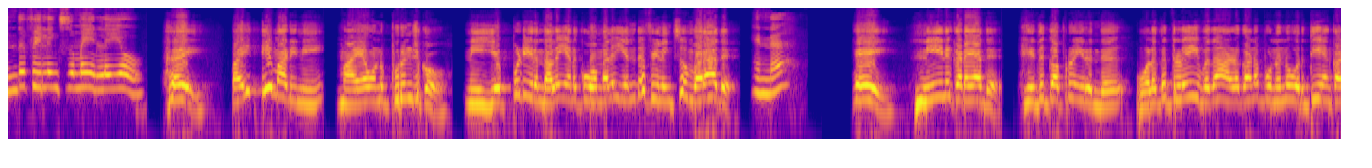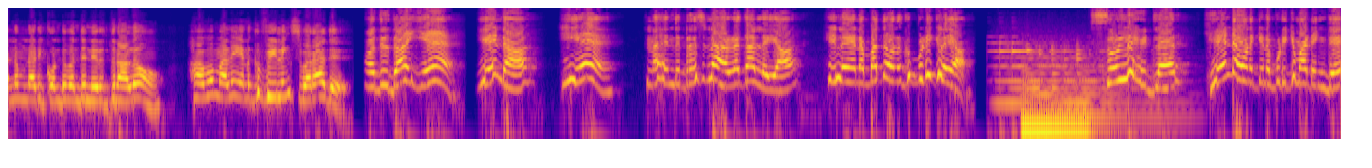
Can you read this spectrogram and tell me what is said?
எந்த ஃபீலிங்ஸுமே இல்லையோ? ஹேய் பைத்தியமாடி நீ. மாயா ஒன்னு புரிஞ்சுக்கோ. நீ எப்படி இருந்தாலும் எனக்கு உன் மேல எந்த ஃபீலிங்ஸும் வராது. என்ன? ஹேய் நீனு கிடையாது. இதுக்கப்புறம் இருந்து உலகத்திலே இவதான் அழகான பொண்ணுன்னு ஒருத்தி என் கண்ணு முன்னாடி கொண்டு வந்து நிறுத்தினாலும் அவ மேல எனக்கு ஃபீலிங்ஸ் வராது. அதுதான் ஏன்? ஏண்டா? ஏன்? நான் இந்த ட்ரெஸ்ல அழகா இல்லையா? இல்ல என்ன பார்த்தா உனக்கு பிடிக்கலையா? சொல்லு ஹிட்லர். ஏண்டா உனக்கு என்ன பிடிக்க மாட்டேங்குது?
